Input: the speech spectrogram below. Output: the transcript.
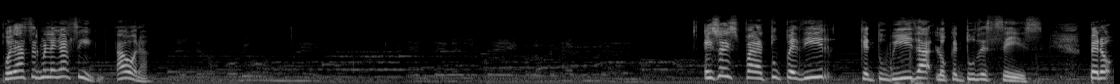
¿Puedes hacérmelas así, ahora? Eso es para tú pedir que tu vida, lo que tú desees. Pero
